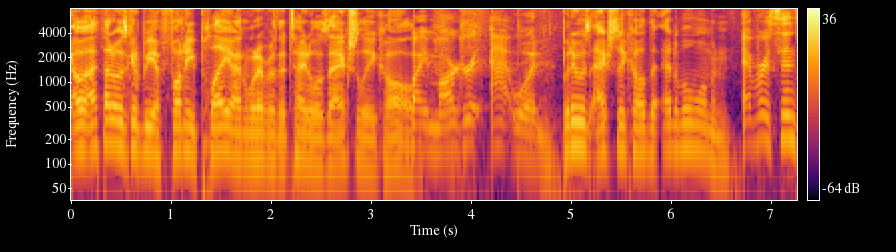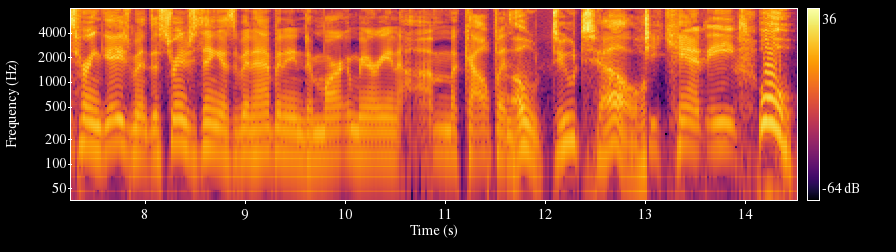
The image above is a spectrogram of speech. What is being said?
I thought it was gonna be a funny play on whatever the title was actually called, by Margaret Atwood. but it was actually called the Edible Woman. Ever since her engagement, the strangest thing has been happening to Mar- Marian uh, MacAlpin. Oh, do tell. She can't eat. Oh,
